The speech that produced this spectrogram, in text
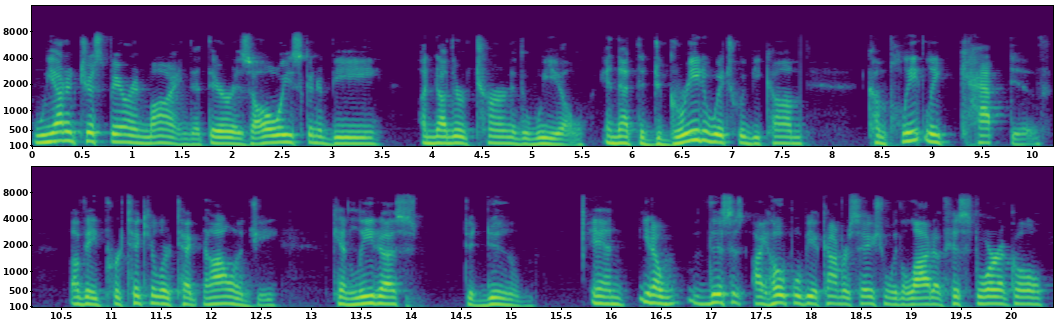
we ought to just bear in mind that there is always going to be another turn of the wheel, and that the degree to which we become completely captive of a particular technology can lead us to doom. And you know, this is I hope will be a conversation with a lot of historical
